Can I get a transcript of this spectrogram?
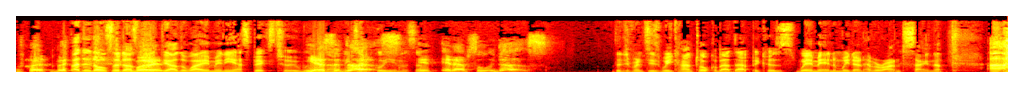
But but, But it also does but- work the other way in many aspects too. Yes, it does. Exactly. It, it absolutely does. the difference is we can't talk about that because we're men and we don't have a right to saying that. Uh,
